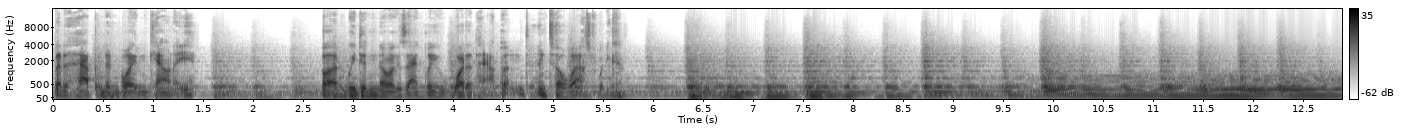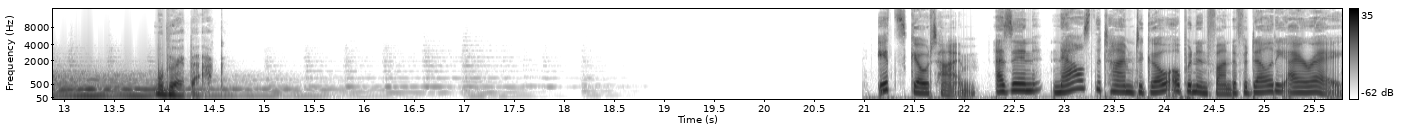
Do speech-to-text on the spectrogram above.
that had happened in Bladen County but we didn't know exactly what had happened until last week. We'll be right back. It's go time, as in, now's the time to go open and fund a Fidelity IRA.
